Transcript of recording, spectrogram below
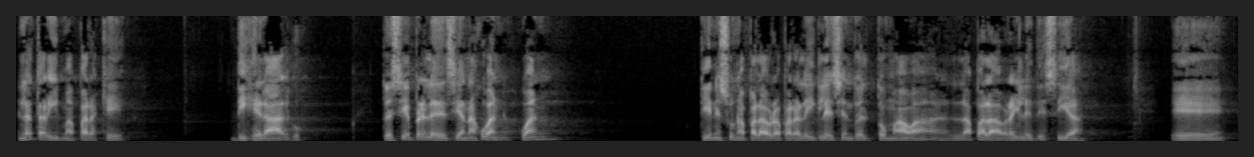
en la tarima para que dijera algo. Entonces siempre le decían a Juan, Juan, tienes una palabra para la iglesia, entonces él tomaba la palabra y les decía, eh,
